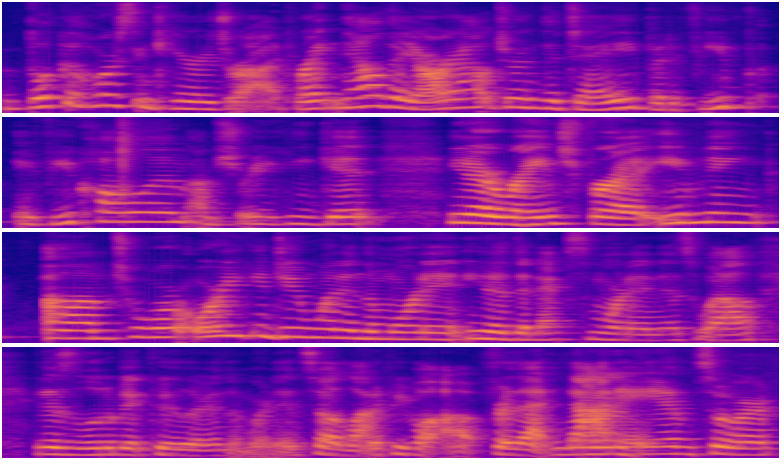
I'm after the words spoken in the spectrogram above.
book a horse and carriage ride. Right now they are out during the day, but if you if you call them, I'm sure you can get you know arrange for an evening um, tour, or you can do one in the morning. You know the next morning as well. It is a little bit cooler in the morning, so a lot of people opt for that 9 a.m. Mm. tour.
